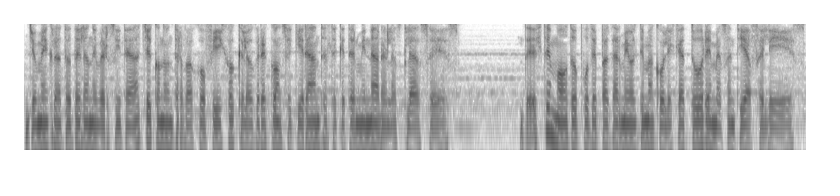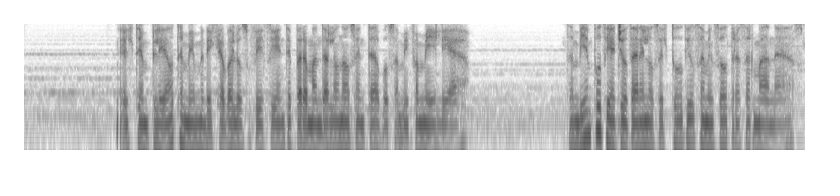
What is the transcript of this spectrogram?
Yo me gradué de la universidad ya con un trabajo fijo que logré conseguir antes de que terminaran las clases. De este modo pude pagar mi última colegiatura y me sentía feliz. Este empleo también me dejaba lo suficiente para mandarle unos centavos a mi familia. También podía ayudar en los estudios a mis otras hermanas.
